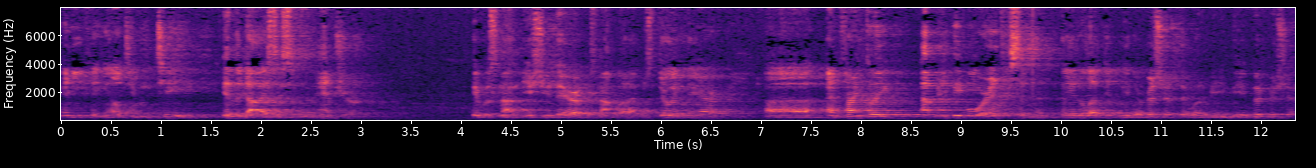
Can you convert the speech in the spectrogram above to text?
anything LGBT in the Diocese of New Hampshire. It was not an issue there, it was not what I was doing there. Uh, and frankly, not many people were interested in it. They had elected me their bishop, they wanted me to be a good bishop,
